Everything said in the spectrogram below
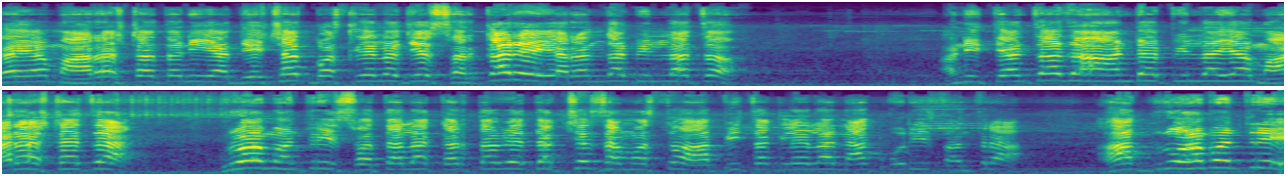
का या महाराष्ट्रात आणि या देशात बसलेलं जे सरकार आहे या रंगा बिल्लाचं आणि त्यांचा जो हा अंडा पिल्ला या महाराष्ट्राचा गृहमंत्री स्वतःला कर्तव्य दक्ष समजतो हा पिचकलेला नागपुरी संत्रा हा गृहमंत्री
